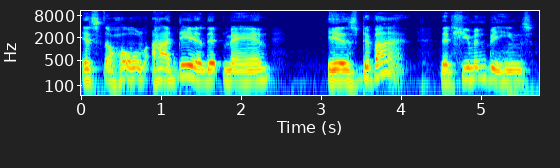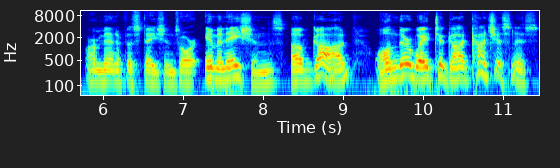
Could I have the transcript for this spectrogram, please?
It's the whole idea that man is divine, that human beings are manifestations or emanations of God on their way to God consciousness.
